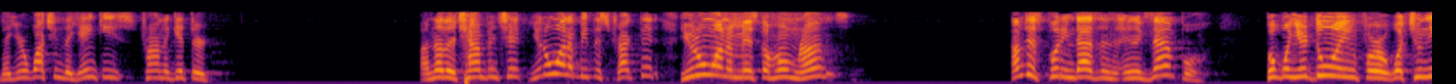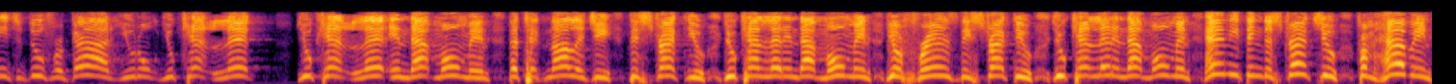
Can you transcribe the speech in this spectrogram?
that you're watching the Yankees trying to get their another championship. You don't want to be distracted. You don't want to miss the home runs. I'm just putting that as an, an example. But when you're doing for what you need to do for God, you don't you can't let You can't let in that moment the technology distract you. You can't let in that moment your friends distract you. You can't let in that moment anything distract you from having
